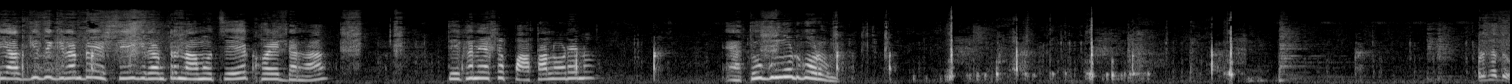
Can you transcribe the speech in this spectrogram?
এই আজকে যে গ্রামটা এসছে এই গ্রামটার নাম হচ্ছে খয়ের ডাঙ্গা তো এখানে একটা পাতা লড়ে না? এত গুমট গরম। সাধু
